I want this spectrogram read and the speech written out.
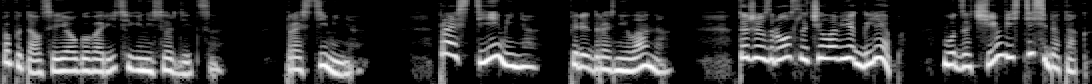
Попытался я уговорить ее не сердиться. «Прости меня». «Прости меня», — передразнила она. «Ты же взрослый человек, Глеб. Вот зачем вести себя так?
